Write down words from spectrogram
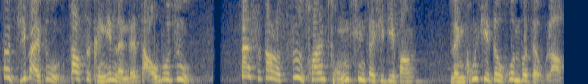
到几百度，倒是肯定冷得遭不住。但是到了四川、重庆这些地方，冷空气都混不走了。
